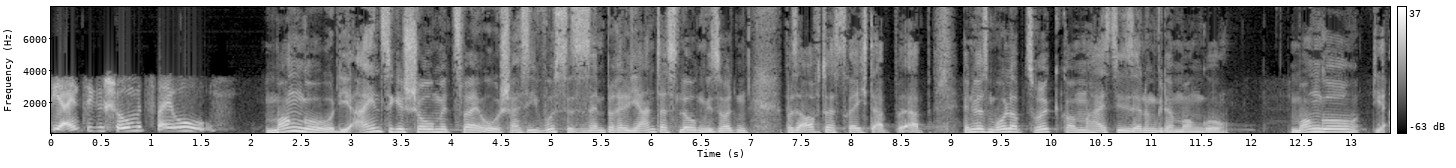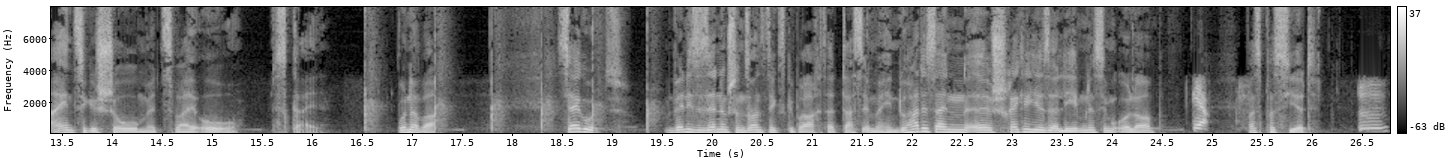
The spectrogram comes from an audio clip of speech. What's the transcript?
Die einzige Show mit zwei O. Mongo, die einzige Show mit zwei O. Scheiße, ich wusste, es ist ein brillanter Slogan. Wir sollten, pass auf, du hast recht, ab, ab, wenn wir aus dem Urlaub zurückkommen, heißt diese Sendung wieder Mongo. Mongo, die einzige Show mit zwei O. Das ist geil. Wunderbar. Sehr gut. Und wenn diese Sendung schon sonst nichts gebracht hat, das immerhin. Du hattest ein äh, schreckliches Erlebnis im Urlaub. Ja. Was passiert? Mhm.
